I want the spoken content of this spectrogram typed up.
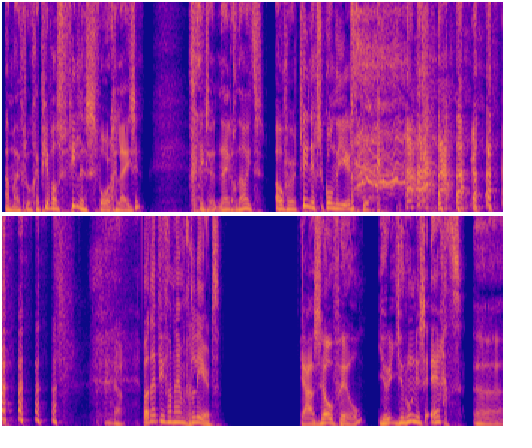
aan mij vroeg: Heb je wel eens files voorgelezen? ik zei: Nee, nog nooit. Over 20 seconden je eerste keer. Wat heb je van hem geleerd? Ja, zoveel. Je- Jeroen is echt eh,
